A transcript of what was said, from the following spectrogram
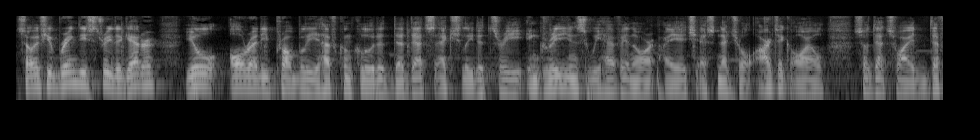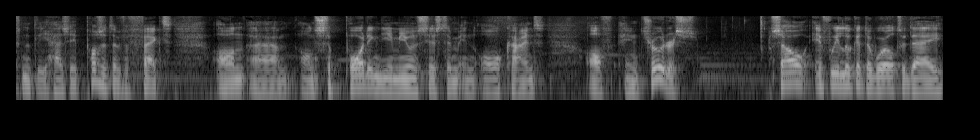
So, if you bring these three together, you'll already probably have concluded that that's actually the three ingredients we have in our IHS natural Arctic oil. So, that's why it definitely has a positive effect on, um, on supporting the immune system in all kinds of intruders. So, if we look at the world today,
